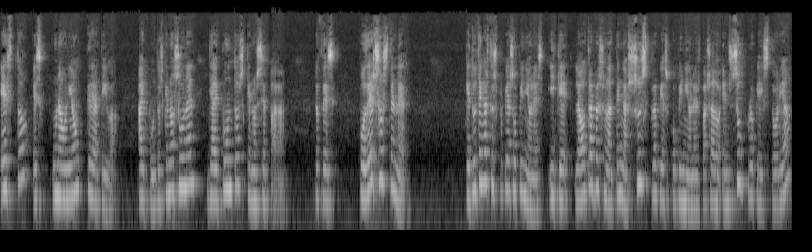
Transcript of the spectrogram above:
Esto es una unión creativa. Hay puntos que nos unen y hay puntos que nos separan. Entonces, poder sostener que tú tengas tus propias opiniones y que la otra persona tenga sus propias opiniones basado en su propia historia,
